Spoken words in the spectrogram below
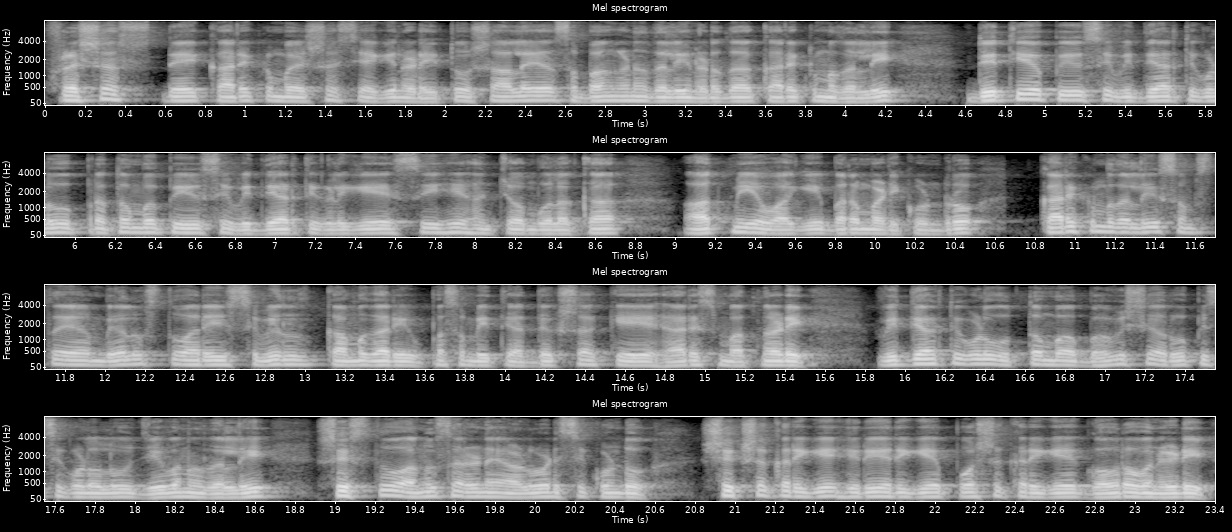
ಫ್ರೆಷರ್ಸ್ ಡೇ ಕಾರ್ಯಕ್ರಮ ಯಶಸ್ವಿಯಾಗಿ ನಡೆಯಿತು. ಶಾಲೆಯ ಸಭಾಂಗಣದಲ್ಲಿ ನಡೆದ ಕಾರ್ಯಕ್ರಮದಲ್ಲಿ ದ್ವಿತೀಯ ಪಿಯುಸಿ ವಿದ್ಯಾರ್ಥಿಗಳು, ಪ್ರಥಮ ಪಿಯುಸಿ ವಿದ್ಯಾರ್ಥಿಗಳಿಗೆ ಸಿಹಿ ಹಂಚುವ ಮೂಲಕ ಆತ್ಮೀಯವಾಗಿ ಬರಮಾಡಿಕೊಂಡರು. ಕಾರ್ಯಕ್ರಮದಲ್ಲಿ ಸಂಸ್ಥೆಯ ಮೇಲುಸ್ತುವಾರಿ ಸಿವಿಲ್ ಕಾಮಗಾರಿ ಉಪಸಮಿತಿ ಅಧ್ಯಕ್ಷ ಕೆ. ಹ್ಯಾರಿಸ್ ಮಾತನಾಡಿ, ವಿದ್ಯಾರ್ಥಿಗಳು ಉತ್ತಮ ಭವಿಷ್ಯ ರೂಪಿಸಿಕೊಳ್ಳಲು ಜೀವನದಲ್ಲಿ ಶಿಸ್ತು ಅನುಸರಣೆ ಅಳವಡಿಸಿಕೊಂಡು ಶಿಕ್ಷಕರಿಗೆ, ಹಿರಿಯರಿಗೆ, ಪೋಷಕರಿಗೆ ಗೌರವ ನೀಡಿ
